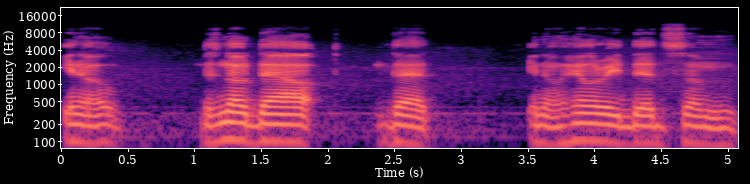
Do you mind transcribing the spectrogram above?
you know there's no doubt that you know Hillary did some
